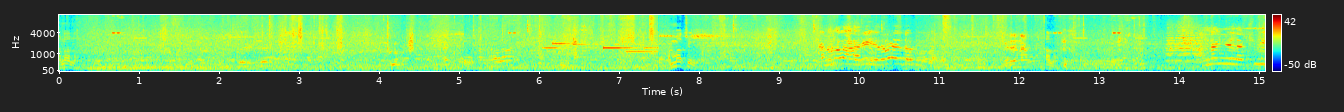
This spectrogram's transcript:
అన్నా. అమ్మా అన్న. అన్నంగి లక్ష్మి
